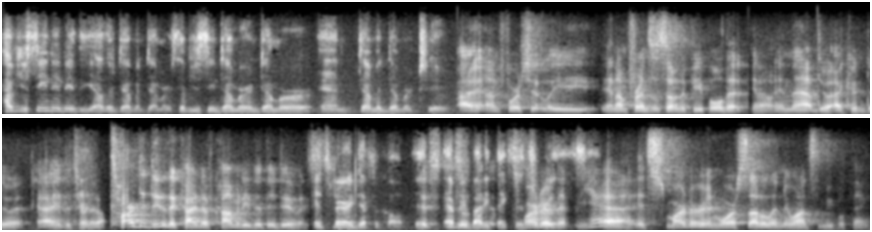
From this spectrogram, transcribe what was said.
Have you seen any of the other Dumb and Dumbers? Have you seen Dumber and Dumber and Dumb and Dumber 2? I unfortunately, and I'm friends with some of the people that, you know, in that, do I couldn't do it. I had to turn it off. It's hard to do the kind of comedy that they do. It's, it's very difficult. It's, it's everybody it's, thinks it's smarter than, yeah, it's smarter and more subtle and nuanced than people think.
